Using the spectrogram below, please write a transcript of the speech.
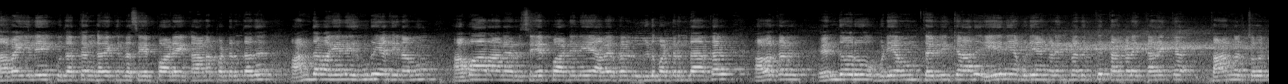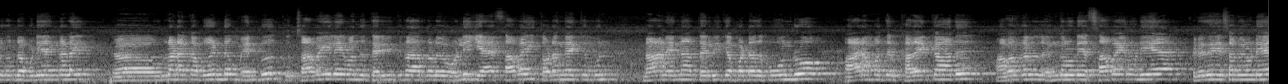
சபையிலே குதக்கம் கலைக்கின்ற செயற்பாடே காணப்பட்டிருந்தது. அந்த வகையில் இன்றைய தினமும் அவ்வாறான ஒரு செயற்பாட்டிலே அவர்கள் ஈடுபட்டிருந்தார்கள். அவர்கள் எந்த ஒரு விடயமும் தெரிவிக்காது. ஏனைய விடயங்கள் என்பதற்கு தங்களை கலைக்க தாங்கள் சொல்லுகின்ற விடயங்கள் அஹ், உள்ளடக்க வேண்டும் என்று சபையிலே வந்து தெரிவிக்கிறார்களோ ஒழிய சபை தொடங்கைக்கு முன் நான் என்ன தெரிவிக்கப்பட்டது போன்றோ ஆரம்பத்தில் கதைக்காது. அவர்கள் எங்களுடைய சபையினுடைய பிரதேச சபையினுடைய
